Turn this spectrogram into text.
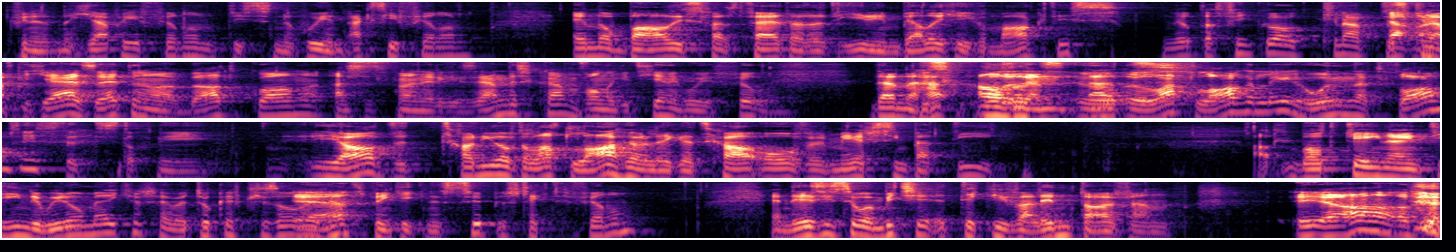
Ik vind het een grappige film. Het is een goede actiefilm. En op basis van het feit dat het hier in België gemaakt is. Nee, dat vind ik wel knap. Ja, is knap. want jij zei toen we buiten kwamen, als het van ergens anders kwam, vond ik het geen goede film. Dan, Dus als als dan het een lat lager liggen, gewoon omdat het Vlaams is, dat is toch niet... Ja, het gaat niet over de lat lager liggen. Het gaat over meer sympathie. About K-19, The Widowmakers, hebben we het ook even over Ja. gehad. Vind ik een super slechte film. En deze is zo een beetje het equivalent daarvan. Ja, oké.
